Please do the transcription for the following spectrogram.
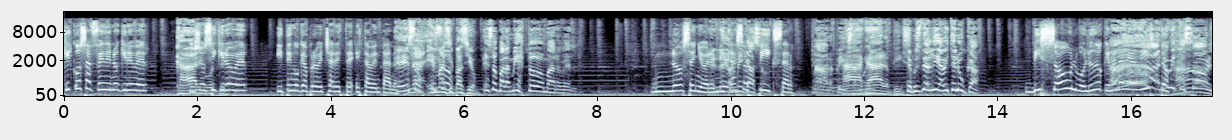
¿qué cosa Fede no quiere ver? Claro, y yo sí te- quiero ver y tengo que aprovechar este, esta ventana. Eso- Una eso- emancipación. Eso para mí es todo Marvel. No, señor, en mi caso es. Pixar. Claro, Pixar. Ah, claro, bien. Pixar. Te pusiste al día, ¿viste Luca? Vi Soul, boludo, que no la había Ah, visto. ¿No viste Ah, Soul?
